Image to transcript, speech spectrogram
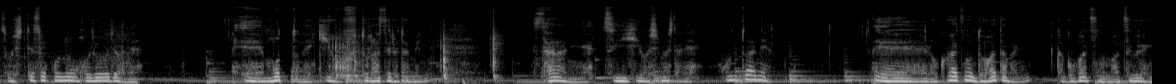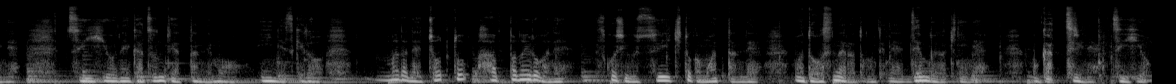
そしてそこの補助ではね、えー、もっとね木を太らせるためにさらにね追肥をしましたね。本当はね、えー、6月のド頭にか5月の末ぐらいにね追肥をねガツンとやったんでもういいんですけどまだねちょっと葉っぱの色がね少し薄い木とかもあったんでもうどうせならと思ってね全部の木にねもうがっつりね追肥を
